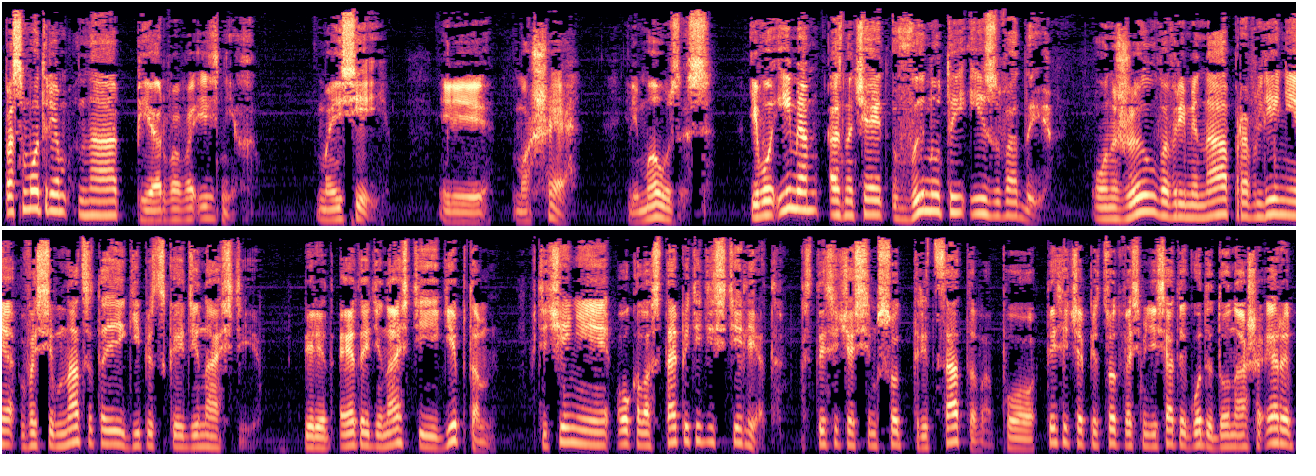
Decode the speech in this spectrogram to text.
Посмотрим на первого из них – Моисей или Моше или Moses. Его имя означает «вынутый из воды». Он жил во времена правления 18-й египетской династии. Перед этой династией Египтом в течение около 150 лет, с 1730 по 1580 годы до нашей эры,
